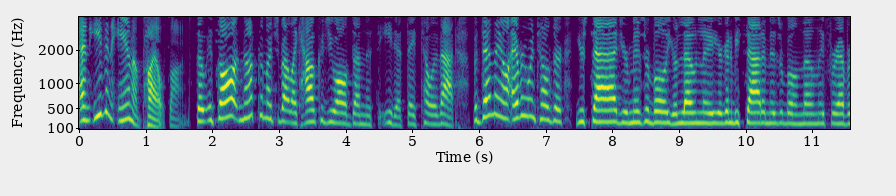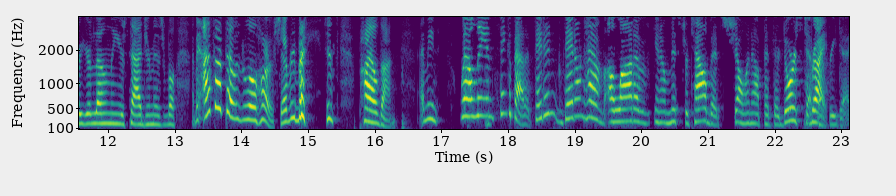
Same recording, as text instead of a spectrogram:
And even Anna piles on. So it's all not so much about like how could you all have done this to Edith? They tell her that. But then they all everyone tells her you're sad, you're miserable, you're lonely, you're going to be sad and miserable and lonely forever. You're lonely, you're sad, you're miserable. I mean, I thought that was a little harsh. Everybody just piled on. I mean, Well, Lian, think about it. They didn't, they don't have a lot of, you know, Mr. Talbots showing up at their doorstep Right. every day.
